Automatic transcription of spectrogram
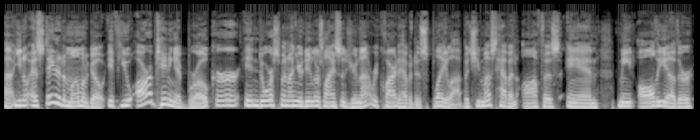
Uh, you know, as stated a moment ago, if you are obtaining a broker endorsement on your dealer's license, you're not required to have a display lot, but you must have an office and meet all the other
